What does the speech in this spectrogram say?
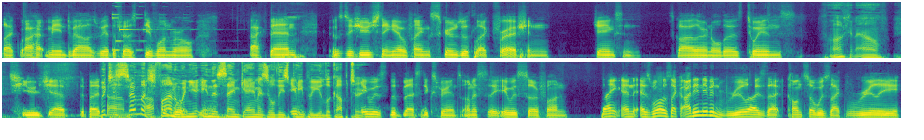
Like I had me and Devours, we had the first div one role back then. Mm. It was a huge thing. Yeah, we're playing scrims with like Fresh and Jinx and Skylar and all those twins. Fucking hell. It's huge, yeah. But Which is um, so much fun when you're in the same game as all these It- people you look up to. It was the best experience, honestly. It was so fun playing, and as well as like I didn't even realize that console was like really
